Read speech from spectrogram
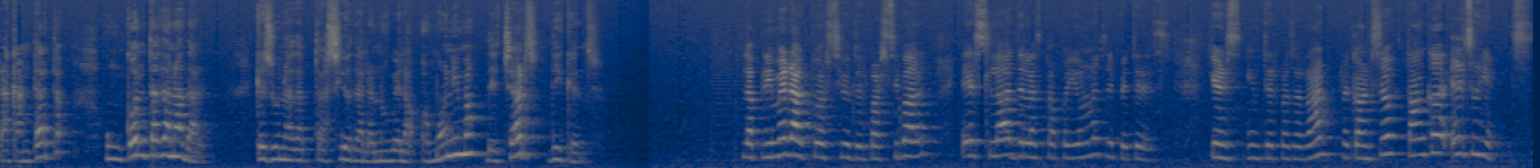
la cantata Un conte de Nadal, que és una adaptació de la novel·la homònima de Charles Dickens. La primera actuació del festival és la de les papallones de Petrés, que ens interpretaran la cançó Tanca els ullets.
